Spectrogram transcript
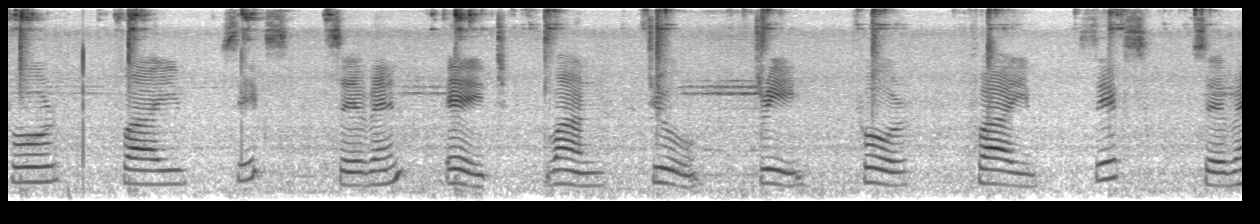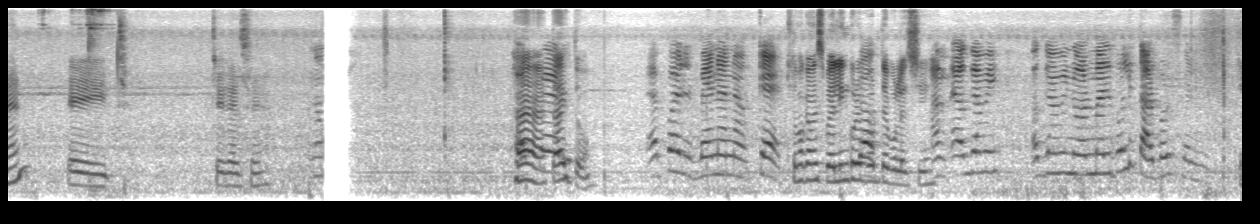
four five six seven eight one two three four five six seven eight ঠিক আছে? হ্যাঁ তাই তো। অ্যাপল ব্যানানা ক্যাট তোমাকে আমি স্পেলিং করে পড়তে বলেছি। আগে আমি আগে আমি নর্মাল বলি তারপর স্পেলিং তো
